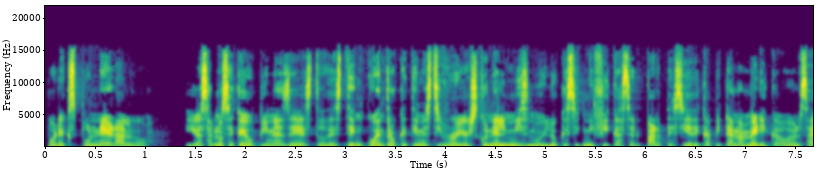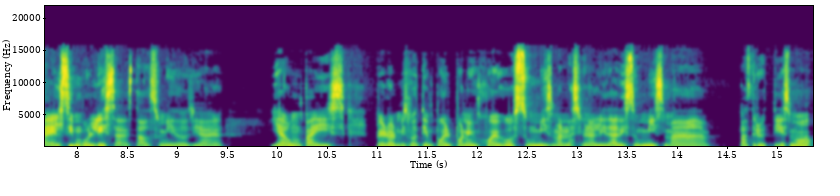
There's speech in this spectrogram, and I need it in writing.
por exponer algo. Y, o sea, no sé qué opinas de esto, de este encuentro que tiene Steve Rogers con él mismo y lo que significa ser parte, sí, de Capitán América. O, sea, él simboliza a Estados Unidos y a un país, pero al mismo tiempo él pone en juego su misma nacionalidad y su misma patriotismo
